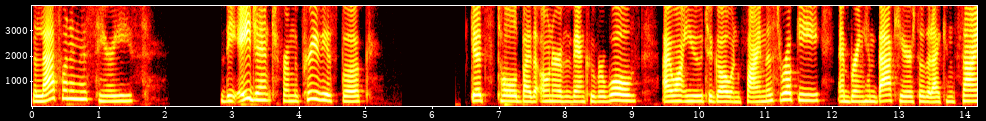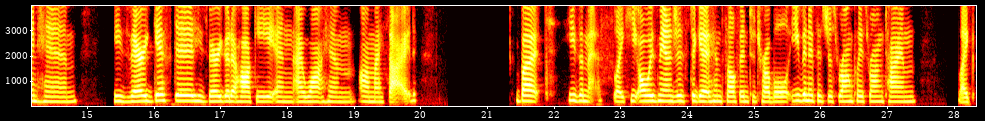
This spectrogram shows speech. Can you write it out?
The last one in this series, the agent from the previous book gets told by the owner of the Vancouver Wolves, I want you to go and find this rookie and bring him back here so that I can sign him. He's very gifted, he's very good at hockey, and I want him on my side. But he's a mess. Like he always manages to get himself into trouble, even if it's just wrong place, wrong time. Like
